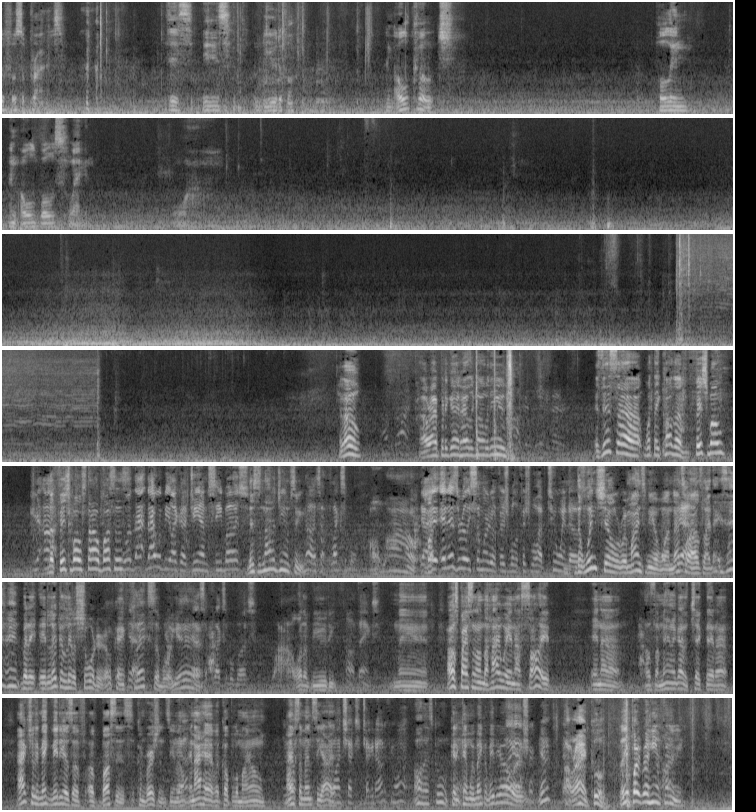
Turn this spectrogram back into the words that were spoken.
beautiful surprise. this is beautiful. An old coach pulling an old Volkswagen. Wow. Hello. All right, pretty good. How's it going with you? Is this uh what they call the fishbowl? Yeah, uh, The fishbowl style buses? well, that that would be like a GMC bus. This is not a GMC. No, it's a Flxible. Oh wow. Yeah, it, it is really similar to a fishbowl. The fishbowl have two windows. the windshield reminds me of one. That's Yeah. why I was like, is that it? But it, it looked a little shorter. Okay, Yeah. Flxible. yeah, Yeah. it's a Flxible bus. Wow, what a beauty. Oh, thanks. Man, I was passing on the highway and I saw it, and uh, I was like, man, I gotta check that out. I actually make videos of, of buses conversions, you know, Yeah? and I have a couple of my own. You I have want- some MCI. You want to check check it out if you want. Oh, that's cool. Can Yeah. can we make a video? Oh, yeah, or- sure. Yeah. All right, cool. Let me park right here in front of you.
